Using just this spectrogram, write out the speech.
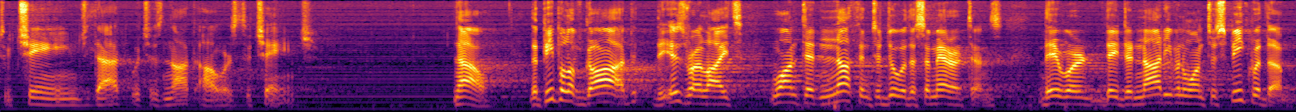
to change that which is not ours to change. Now, the people of God, the Israelites, wanted nothing to do with the Samaritans. They, were, they did not even want to speak with them.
